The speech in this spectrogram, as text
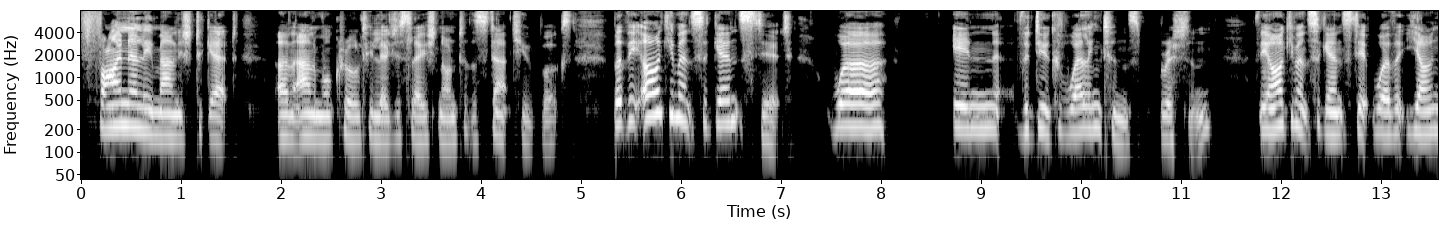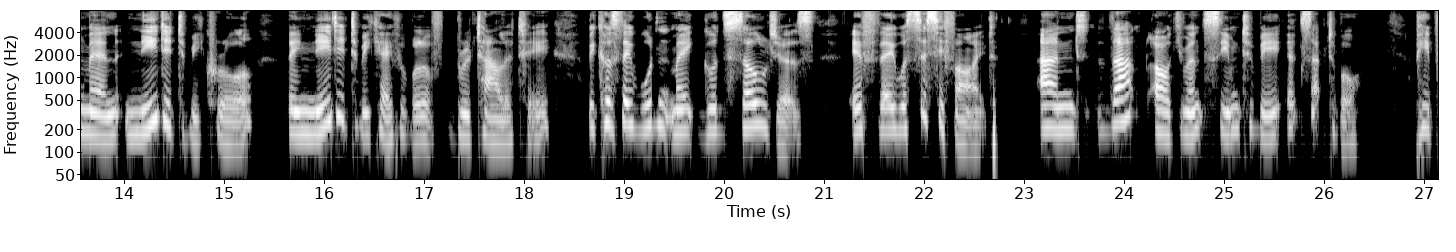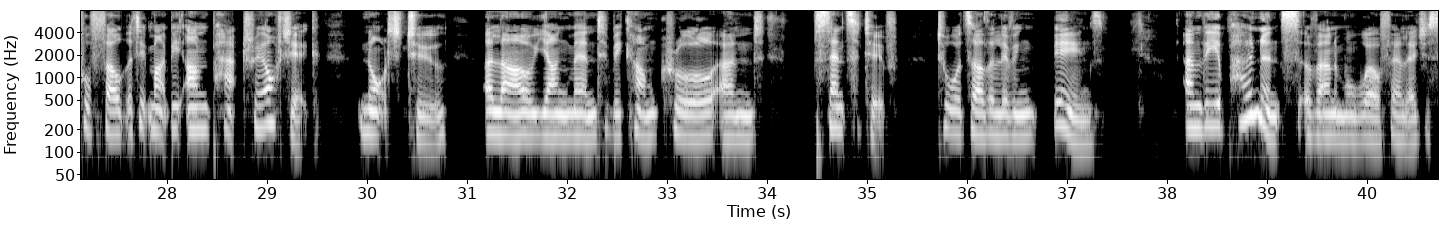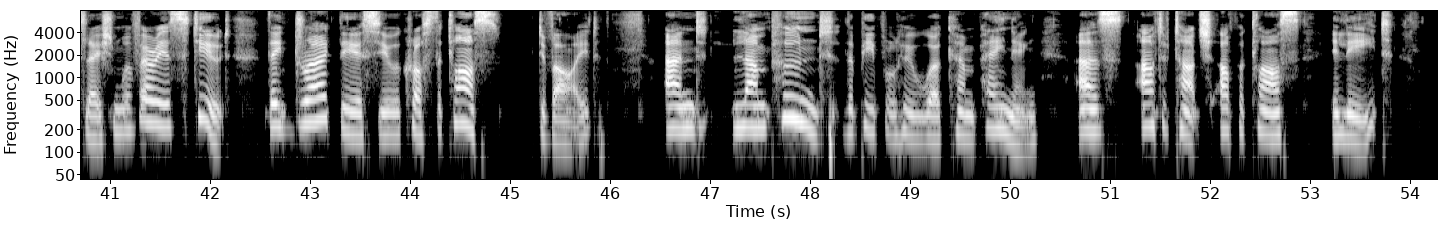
finally managed to get an animal cruelty legislation onto the statute books. But the arguments against it were in the Duke of Wellington's Britain. The arguments against it were that young men needed to be cruel, they needed to be capable of brutality because they wouldn't make good soldiers if they were sissified. And that argument seemed to be acceptable. People felt that it might be unpatriotic not to allow young men to become cruel and sensitive towards other living beings. And the opponents of animal welfare legislation were very astute. They dragged the issue across the class divide and lampooned the people who were campaigning as out of touch upper class elite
